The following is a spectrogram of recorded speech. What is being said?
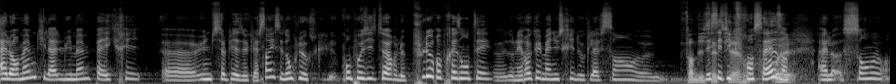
alors même qu'il a lui-même pas écrit euh, une seule pièce de clavecin. Et c'est donc le compositeur le plus représenté euh, dans les recueils manuscrits de clavecin euh, l'esthétique française, alors, sans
